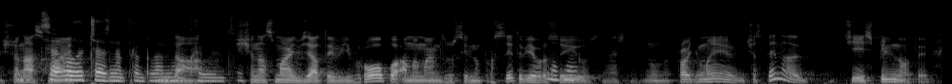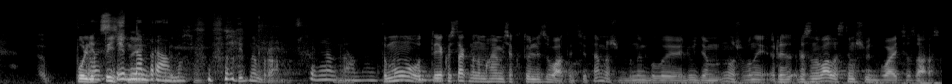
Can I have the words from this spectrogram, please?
Що нас Це мають величезна проблема Да, українців. що нас мають взяти в Європу, а ми маємо дуже сильно просити в Євросоюз. Знаєш, ну насправді ми частина цієї спільноти. Політичної східна брама. Східна брама. Східна брама. да. Тому от якось так ми намагаємося актуалізувати ці теми, щоб вони були людям, ну щоб вони рез- резонували з тим, що відбувається зараз.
